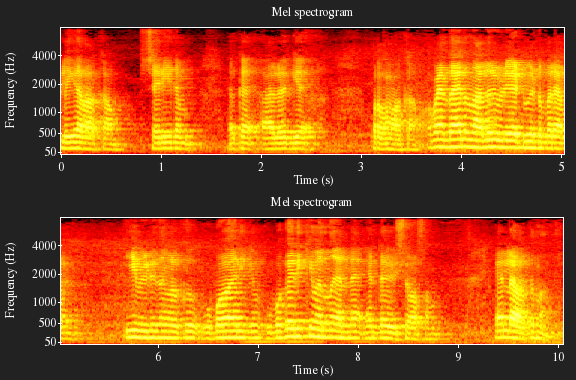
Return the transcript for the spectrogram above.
ക്ലിയർ ആക്കാം. ശരീരം ഒക്കെ ആരോഗ്യപ്രദമാക്കാം. അപ്പോൾ എന്തായാലും നല്ലൊരു വീഡിയോ ആയിട്ട് വീണ്ടും വരാം. ഈ വീഡിയോ നിങ്ങൾക്ക് ഉപകരിക്കും ഉപകരിക്കുമെന്ന് തന്നെ എന്റെ വിശ്വാസം. എല്ലാവർക്കും നന്ദി.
